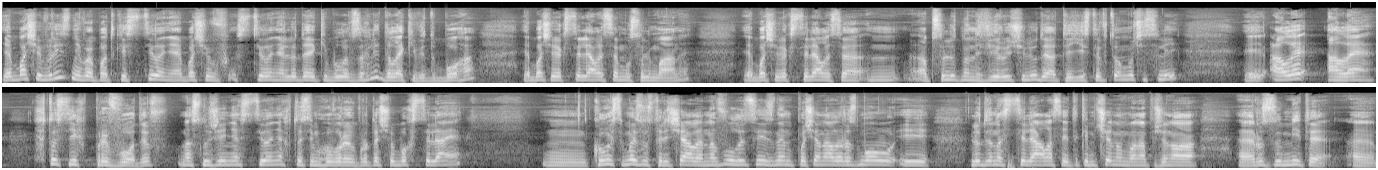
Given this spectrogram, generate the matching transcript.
я бачив різні випадки зцілення. Я бачив зцілення людей, які були взагалі далекі від Бога. Я бачив, як зцілялися мусульмани. Я бачив, як зцілялися абсолютно невіруючі люди, атеїсти в тому числі. Але, але хтось їх приводив на служіння зцілення, хтось їм говорив про те, що Бог зціляє. Когось ми зустрічали на вулиці і з ним починали розмову, і людина зцілялася, і таким чином вона починала е, розуміти е,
